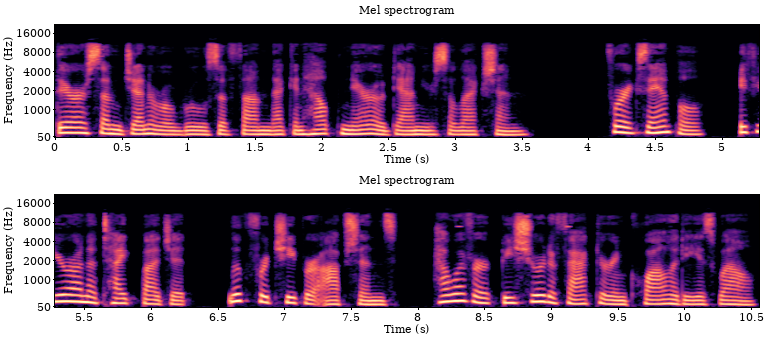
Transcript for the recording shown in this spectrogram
there are some general rules of thumb that can help narrow down your selection. For example, if you're on a tight budget, look for cheaper options, however, be sure to factor in quality as well.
